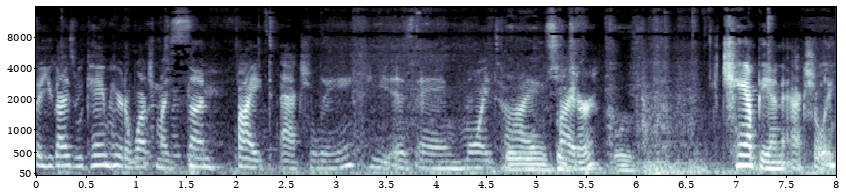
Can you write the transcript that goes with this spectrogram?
So you guys, we came here to watch my son fight, actually. He is a Muay Thai fighter. Champion, actually.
